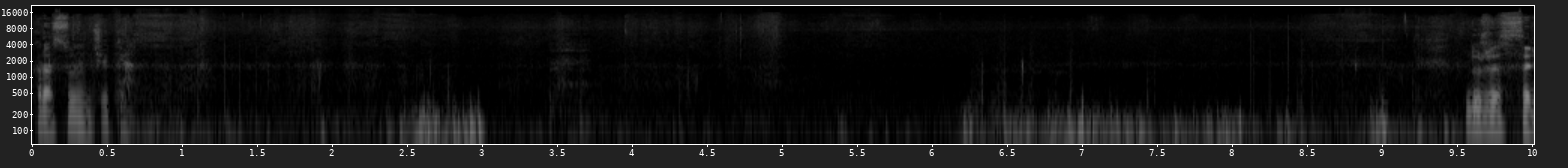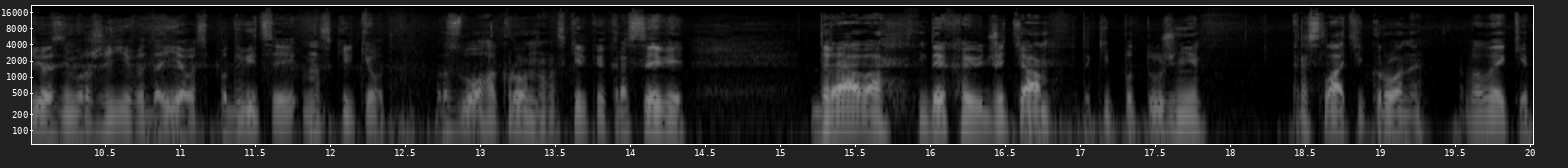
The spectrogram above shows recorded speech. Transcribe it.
красунчики. Дуже серйозні врожаї видає. Ось подивіться, наскільки от розлога крона, наскільки красиві дерева дихають життям, такі потужні, креслаті крони великі.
